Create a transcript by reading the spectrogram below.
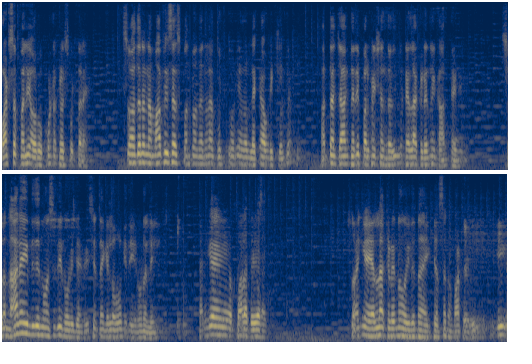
ವಾಟ್ಸಪ್ ಅಲ್ಲಿ ಅವರು ಫೋಟೋ ಕಳಿಸ್ಕೊಡ್ತಾರೆ. ಸೊ ಅದನ್ನ ನಮ್ಮ ಆಫೀಸರ್ಸ್ ಬಂದು ಅದನ್ನೆಲ್ಲ ಗುರ್ತು ನೋಡಿ ಅದನ್ನ ಲೆಕ್ಕ ಹೊಡಿಕೊಂಡು ಅಂತ ಜಾಗದಲ್ಲಿ ಪರ್ಮಿಷನ್ ತೆಗೆದುಕೊಂಡು ಎಲ್ಲಾ ಕಡೆನೂ ಈಗ ಆಗ್ತಾ ಇದೀವಿ ಸೊ ನಾನೇ ಇದ್ದಿದ್ದೀನಿ ಒಂದ್ಸತಿ ನೋಡಿದ್ದೆ ರೀಸೆಂಟ್ ಆಗಿ ಎಲ್ಲ ಹೋಗಿದ್ದೀನಿ ರೋಡಲ್ಲಿ ನನಗೆ ಬಹಳ ಬೇಜಾರಾಗ್ತದೆ ಸೊ ಹಂಗೆ ಎಲ್ಲಾ ಕಡೆನೂ ಇದನ್ನ ಕೆಲಸನ ಮಾಡ್ತಾ ಈಗ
